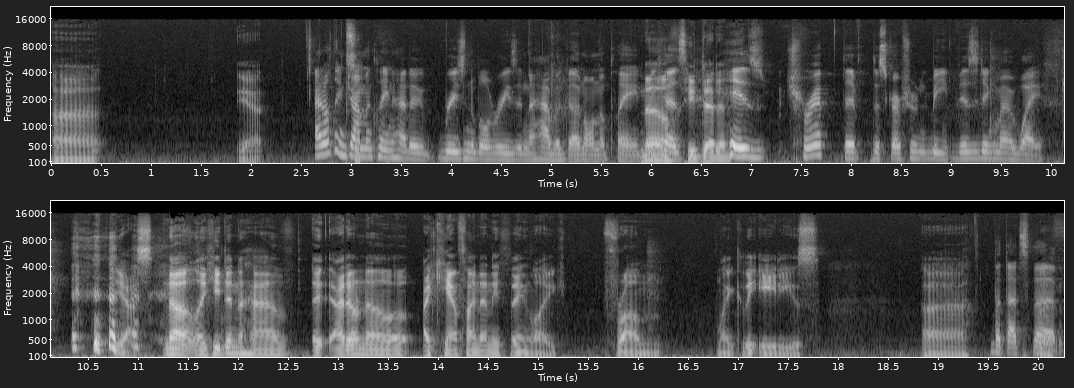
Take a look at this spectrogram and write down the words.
Uh, yeah, I don't think John McClane had a reasonable reason to have a gun on a plane No, because he didn't. His trip, the description would be visiting my wife. yes, no, like he didn't have. I, don't know. I can't find anything like from like the eighties. Uh, But that's the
